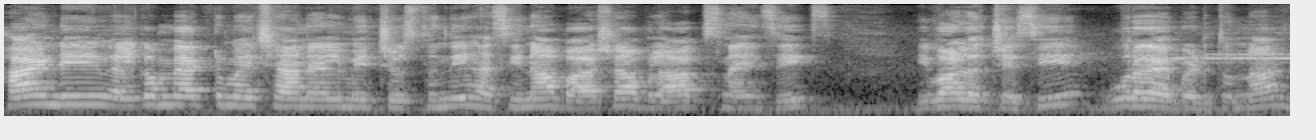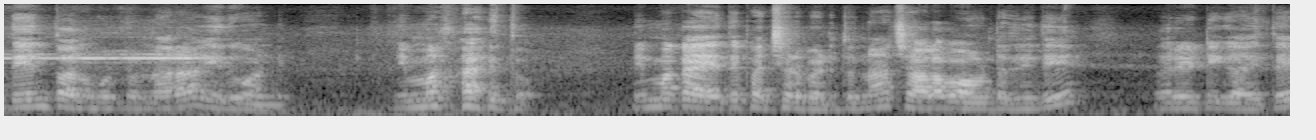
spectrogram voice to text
హాయ్ అండి welcome back to my channel. మీరు చూస్తుంది హసీనా భాషా బ్లాగ్స్ నైన్ సిక్స్. ఇవాళ వచ్చేసి ఊరగాయ పెడుతున్నా. దేంతో అనుకుంటున్నారా? ఇదిగోండి. నిమ్మకాయతో. నిమ్మకాయ అయితే పచ్చడి పెడుతున్నా. చాలా బాగుంటుంది ఇది. వెరైటీగా అయితే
